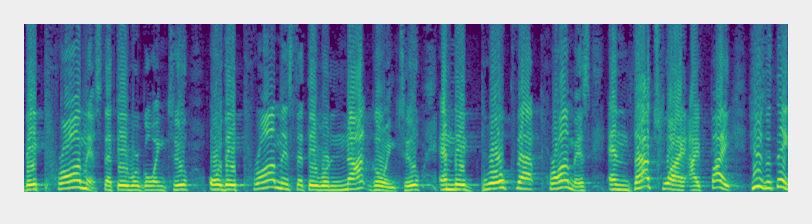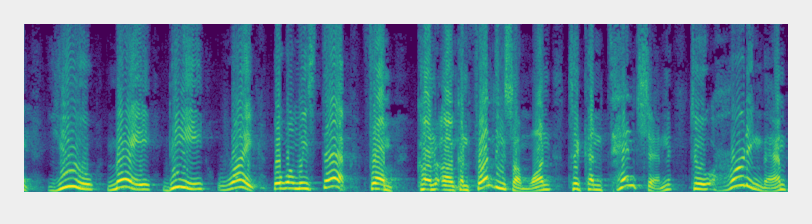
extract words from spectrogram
They promised that they were going to, or they promised that they were not going to, and they broke that promise, and that's why I fight. Here's the thing you may be right, but when we step from Con, uh, confronting someone to contention, to hurting them,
